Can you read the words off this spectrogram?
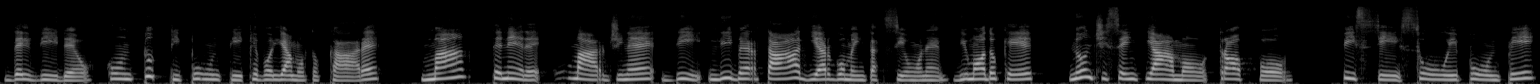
del video con tutti i punti che vogliamo toccare, ma tenere un margine di libertà di argomentazione, di modo che non ci sentiamo troppo fissi sui punti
